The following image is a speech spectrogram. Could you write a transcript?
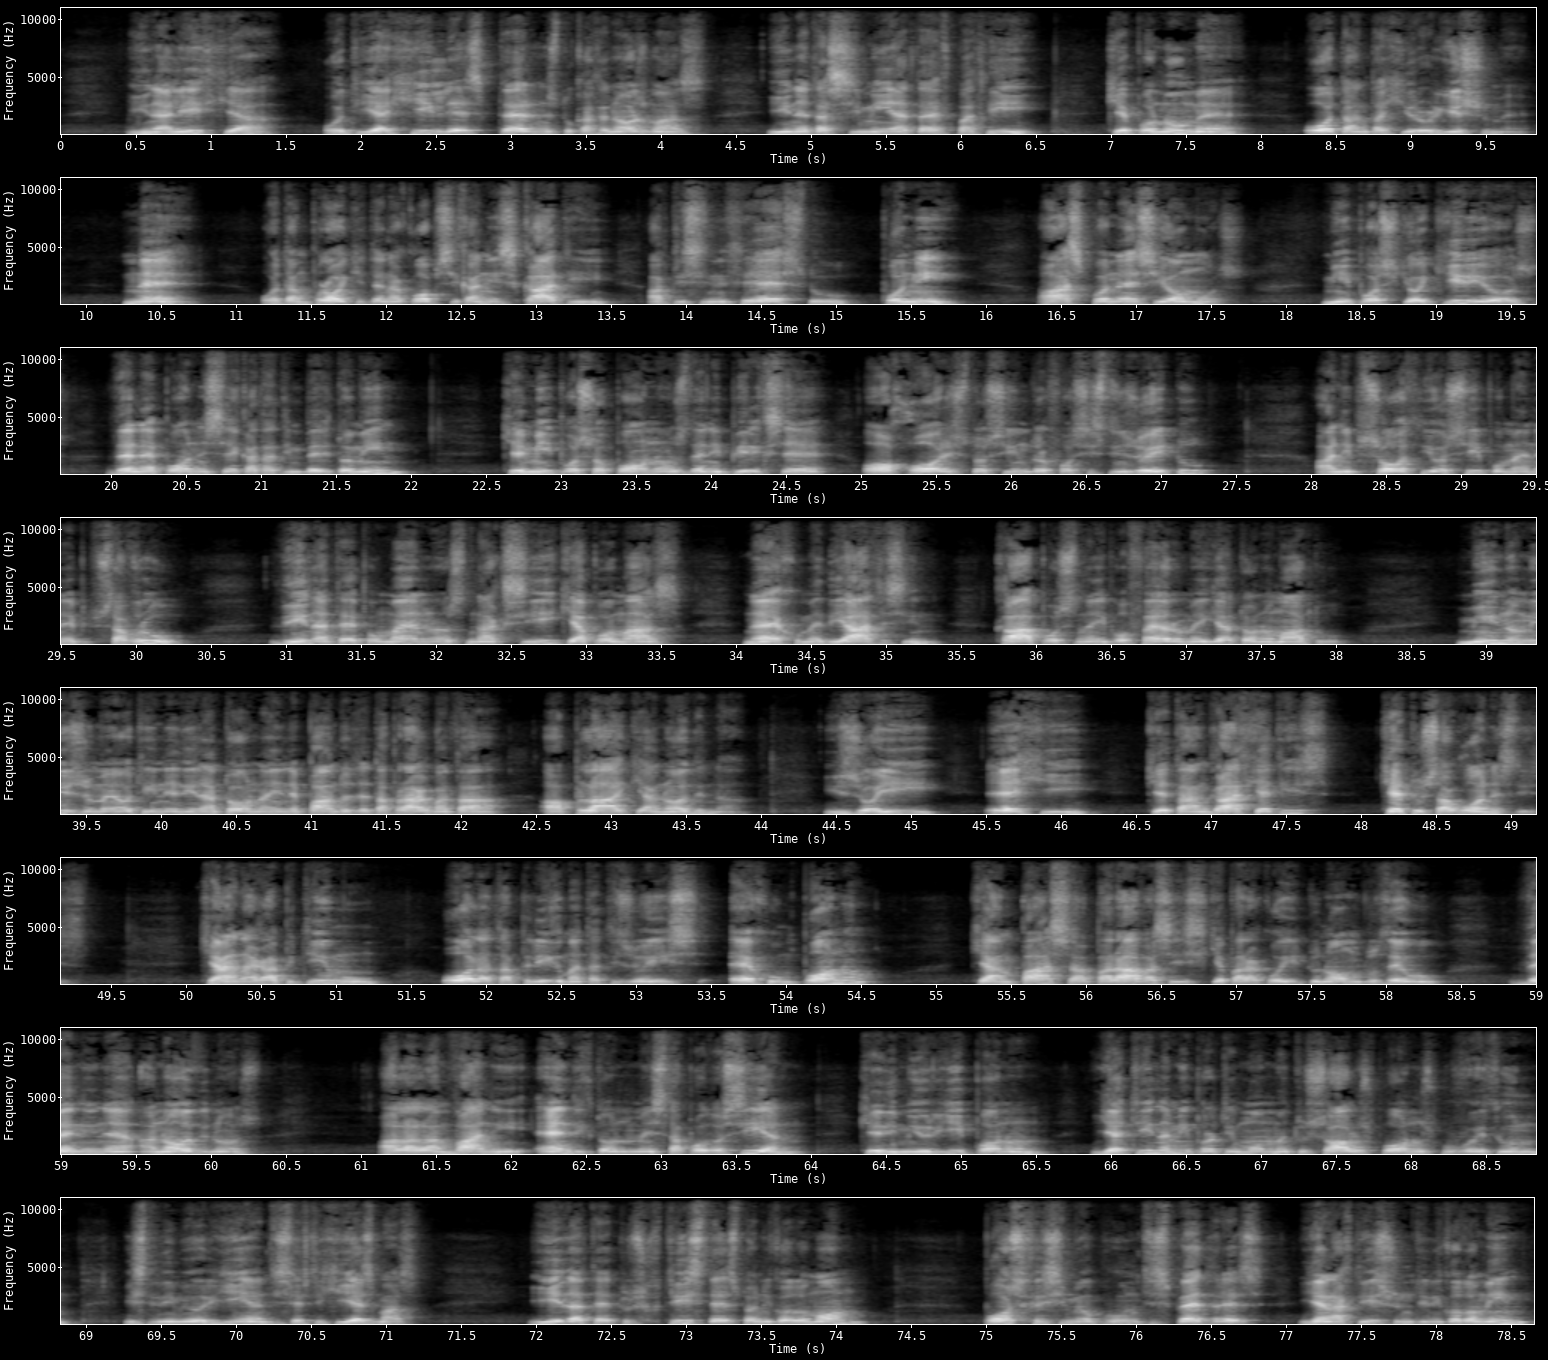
Είναι αλήθεια ότι οι αχίλιες πτέρνες του καθενός μας είναι τα σημεία τα ευπαθή και πονούμε όταν τα χειρουργήσουμε. Ναι, όταν πρόκειται να κόψει κανείς κάτι από τις συνηθιές του πονεί. Ας πονέσει όμως, μήπως και ο Κύριος δεν επώνησε κατά την περιτομή και μήπως ο πόνος δεν υπήρξε ο αχώριστος σύντροφος στην ζωή του; Ανυψώθιος είπομεν επί του σταυρού. Δύναται επομένως να αξιεί και από εμάς να έχουμε διάθεση κάπως να υποφέρουμε για το όνομά Του. Μην νομίζουμε ότι είναι δυνατό να είναι πάντοτε τα πράγματα απλά και ανώδυνα. Η ζωή έχει και τα αγκάθια της και τους αγώνες της. Και αν αγαπητοί μου όλα τα πλήγματα της ζωής έχουν πόνο και αν πάσα παράβασης και παρακοή του νόμου του Θεού δεν είναι ανώδυνος αλλά λαμβάνει ένδεικτον μες σταποδοσίαν και δημιουργεί πόνον γιατί να μην προτιμούμε τους άλλους πόνους που βοηθούν στη δημιουργία της ευτυχίας μας; Είδατε τους χτίστες των οικοδομών; Πώς χρησιμοποιούν τις πέτρες για να χτίσουν την οικοδομή;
